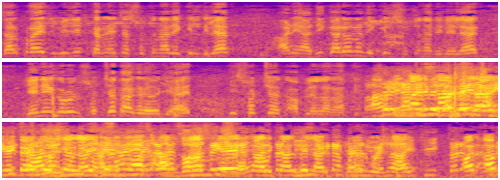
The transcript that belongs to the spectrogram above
सरप्राईज व्हिजिट करण्याच्या सूचना देखील दिल्यात आणि अधिकाऱ्यांना देखील सूचना दिलेल्या आहेत जेणेकरून स्वच्छतागृह जे आहेत ही स्वच्छ आपल्याला राहतील. आपके कार्यकाल बहन योजना लाई गई थी आपके कार्यकाल में लाड़की बहन योजना आई थी। और अब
